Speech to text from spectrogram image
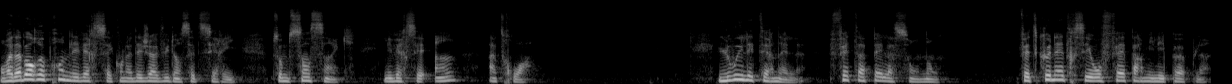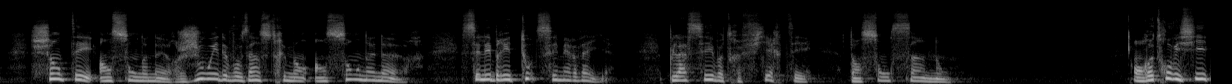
On va d'abord reprendre les versets qu'on a déjà vus dans cette série, psaume 105, les versets 1 à 3. Louez l'Éternel, faites appel à son nom, faites connaître ses hauts faits parmi les peuples, chantez en son honneur, jouez de vos instruments en son honneur, célébrez toutes ses merveilles, placez votre fierté dans son saint nom. On retrouve ici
